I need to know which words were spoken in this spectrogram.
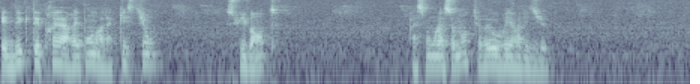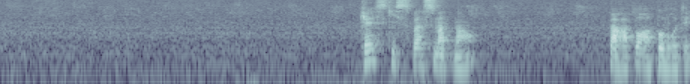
Et dès que tu es prêt à répondre à la question suivante, à ce moment-là seulement, tu réouvriras les yeux. Qu'est-ce qui se passe maintenant par rapport à pauvreté?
